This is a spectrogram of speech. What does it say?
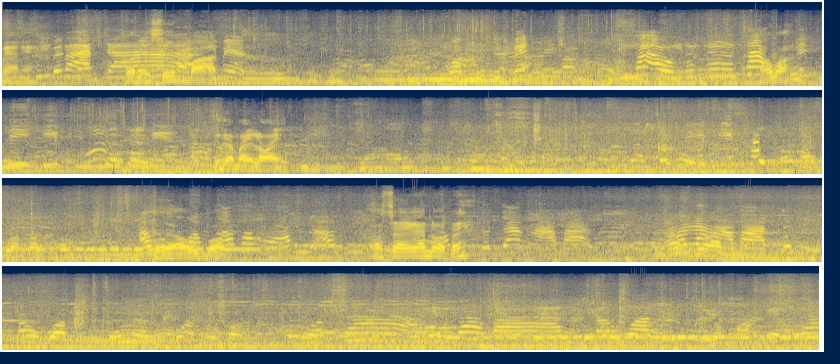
แม่นี่สิบบาทจ้าตัวนี้สิบบาท เป็นเศร้าเศร้าเอาปะเป็นสี่สิบเนี่ยนี่จะใบลอยสี่สิบค่ะเออเอาบอกเอาหอมหรือเอาที่เอาใส่กันโดดไหมจะย่างห้าบาทเอาละห้าบาทก็ดีเอาหัวถุงหนึ่งเนี่ยหัวจ้าเห็ดเก้าบาทเอาหัวของเห็ดเก้า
